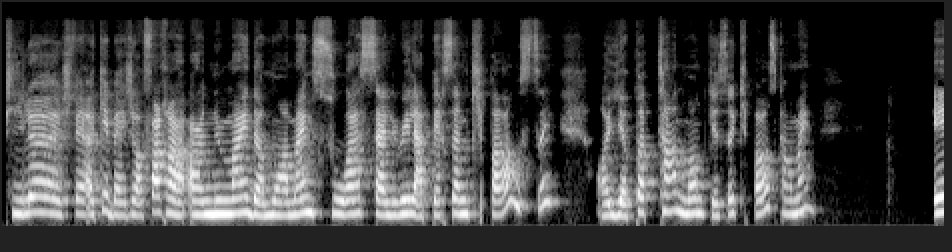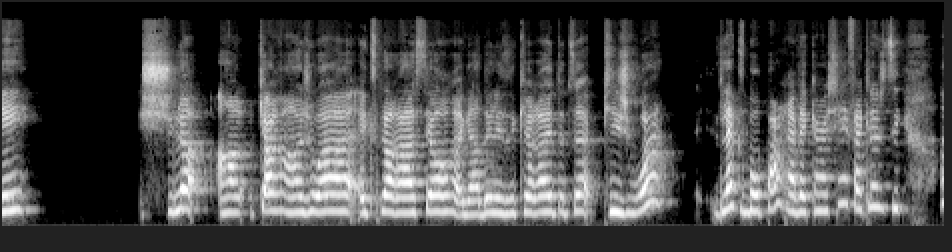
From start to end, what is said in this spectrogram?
Puis là, je fais, OK, ben je vais faire un, un humain de moi-même, soit saluer la personne qui passe, tu sais. Oh, il n'y a pas tant de monde que ça qui passe quand même. Et je suis là, en cœur en joie, exploration, regarder les écureuils, tout ça. Puis je vois l'ex-beau-père avec un chien. Fait que là, je dis Ah,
